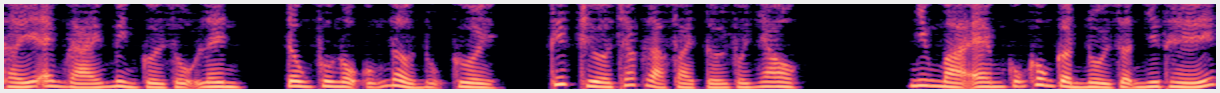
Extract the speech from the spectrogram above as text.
thấy em gái mình cười rộ lên, Đông Phương Ngộ cũng nở nụ cười, thích chưa chắc là phải tới với nhau. Nhưng mà em cũng không cần nổi giận như thế,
